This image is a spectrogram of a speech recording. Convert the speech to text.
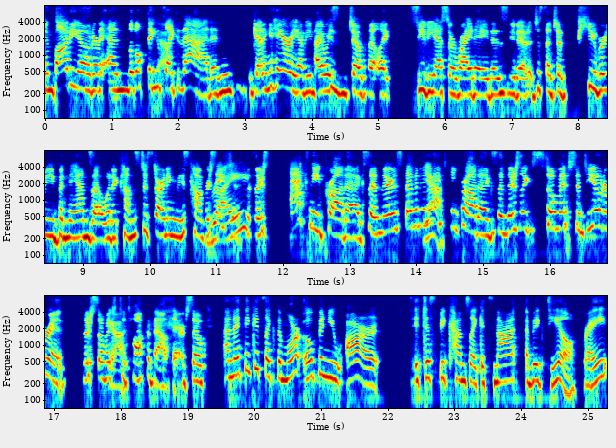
and body odor and little things yeah. like that and getting hairy. I mean, I always joke that like CVS or Rite Aid is, you know, just such a puberty bonanza when it comes to starting these conversations. Right? There's acne products and there's feminine yeah. hygiene products and there's like so much to deodorant. There's so much yeah. to talk about there. So, and I think it's like the more open you are, it just becomes like it's not a big deal, right?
